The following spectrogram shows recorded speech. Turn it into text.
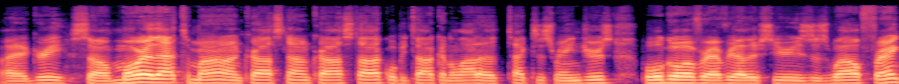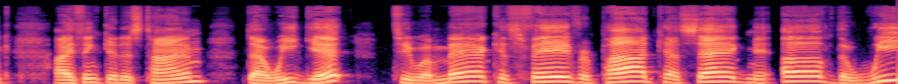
I agree. So more of that tomorrow on Crosstown Crosstalk. We'll be talking a lot of Texas Rangers, but we'll go over every other series as well. Frank, I think it is time that we get to America's favorite podcast segment of the week.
